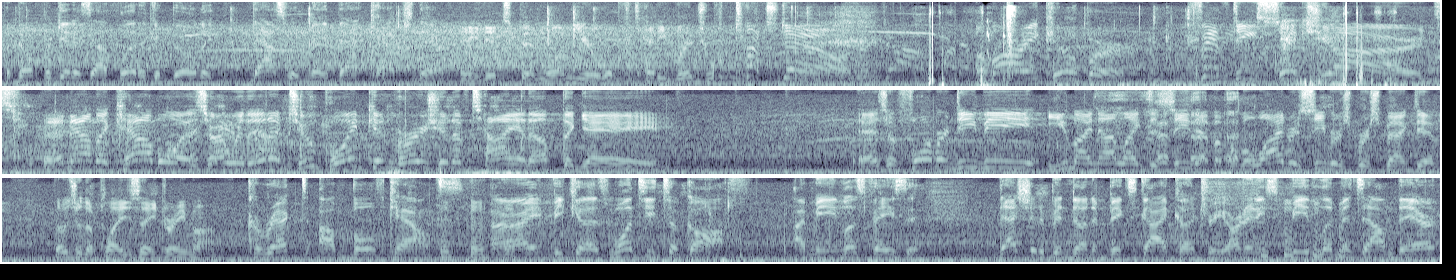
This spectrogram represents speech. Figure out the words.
But don't forget his athletic ability. That's what made that catch there. He did spend one year with Teddy Bridgewater. Touchdown! Amari Cooper 56 yards. And now the Cowboys are within a two-point conversion of tying up the game. As a former DB, you might not like to see that, but from a wide receiver's perspective, those are the plays they dream of. Correct on both counts, all right? Because once he took off, I mean, let's face it, that should have been done in Big Sky Country. Aren't any speed limits out there?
